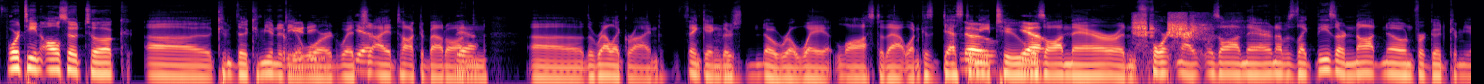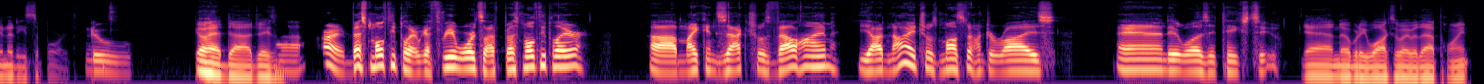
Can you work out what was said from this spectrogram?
14 also took uh, com- the community, Community, award, which yeah. I had talked about on uh, the Relic Grind, thinking there's no real way it lost to that one because Destiny No, 2 yeah. was on there and Fortnite was on there. And I was like, these are not known for good community support. no. Go ahead, uh, Jason. Uh, all right, best multiplayer. We got three awards left. Best multiplayer. Uh, Mike and Zach chose Valheim. Yad and I chose Monster Hunter Rise, and it was It Takes Two. yeah, nobody walks away with that point.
